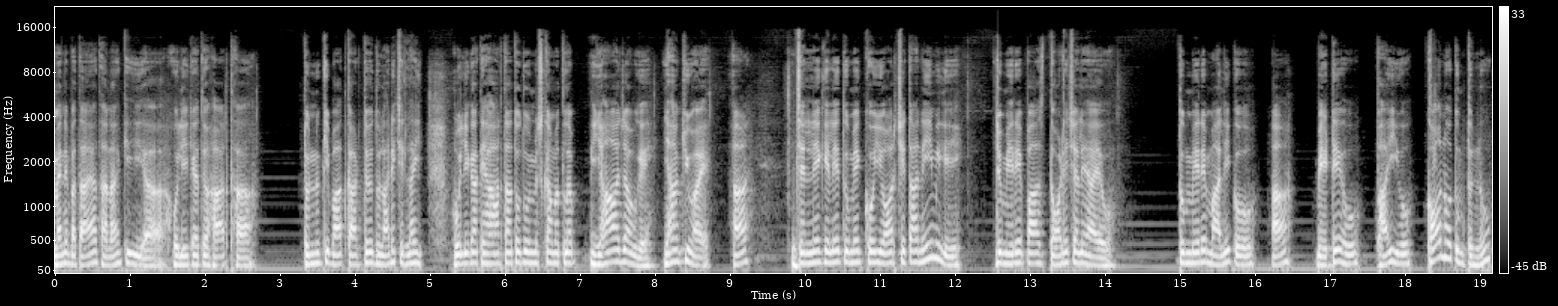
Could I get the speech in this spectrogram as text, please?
मैंने बताया था ना कि होली का त्योहार था। टुन्नू की बात काटते हुए दुलारी चिल्लाई, होली का त्योहार था तो तुम इसका मतलब यहाँ आ जाओगे? यहाँ क्यों आए? हाँ? जलने के लिए तुम्हें कोई और चिता नहीं मिली, जो मेरे पास दौड़े चले आए हो। तुम मेरे मालिक हो हाँ बेटे हो, भाई हो, कौन हो तुम टुन्नू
